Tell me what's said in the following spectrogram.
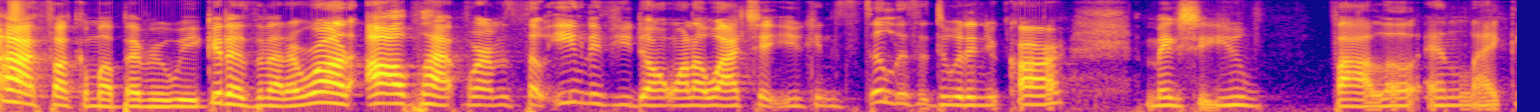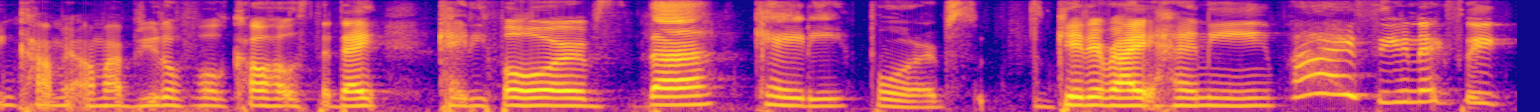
I fuck them up every week. It doesn't matter. We're on all platforms. So even if you don't want to watch it, you can still listen to it in your car. Make sure you follow and like and comment on my beautiful co-host today, Katie Forbes. The Katie Forbes. Get it right, honey. Bye. See you next week.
